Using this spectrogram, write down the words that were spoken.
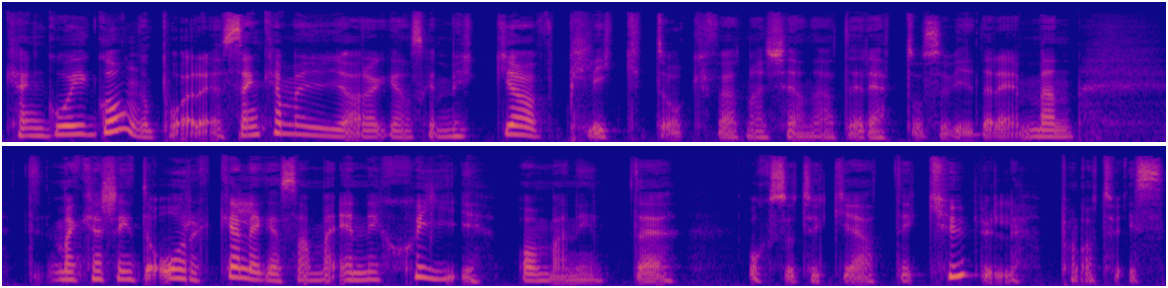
kan gå igång på det. Sen kan man ju göra ganska mycket av plikt och för att man känner att det är rätt och så vidare. Men man kanske inte orkar lägga samma energi om man inte också tycker att det är kul på något vis.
